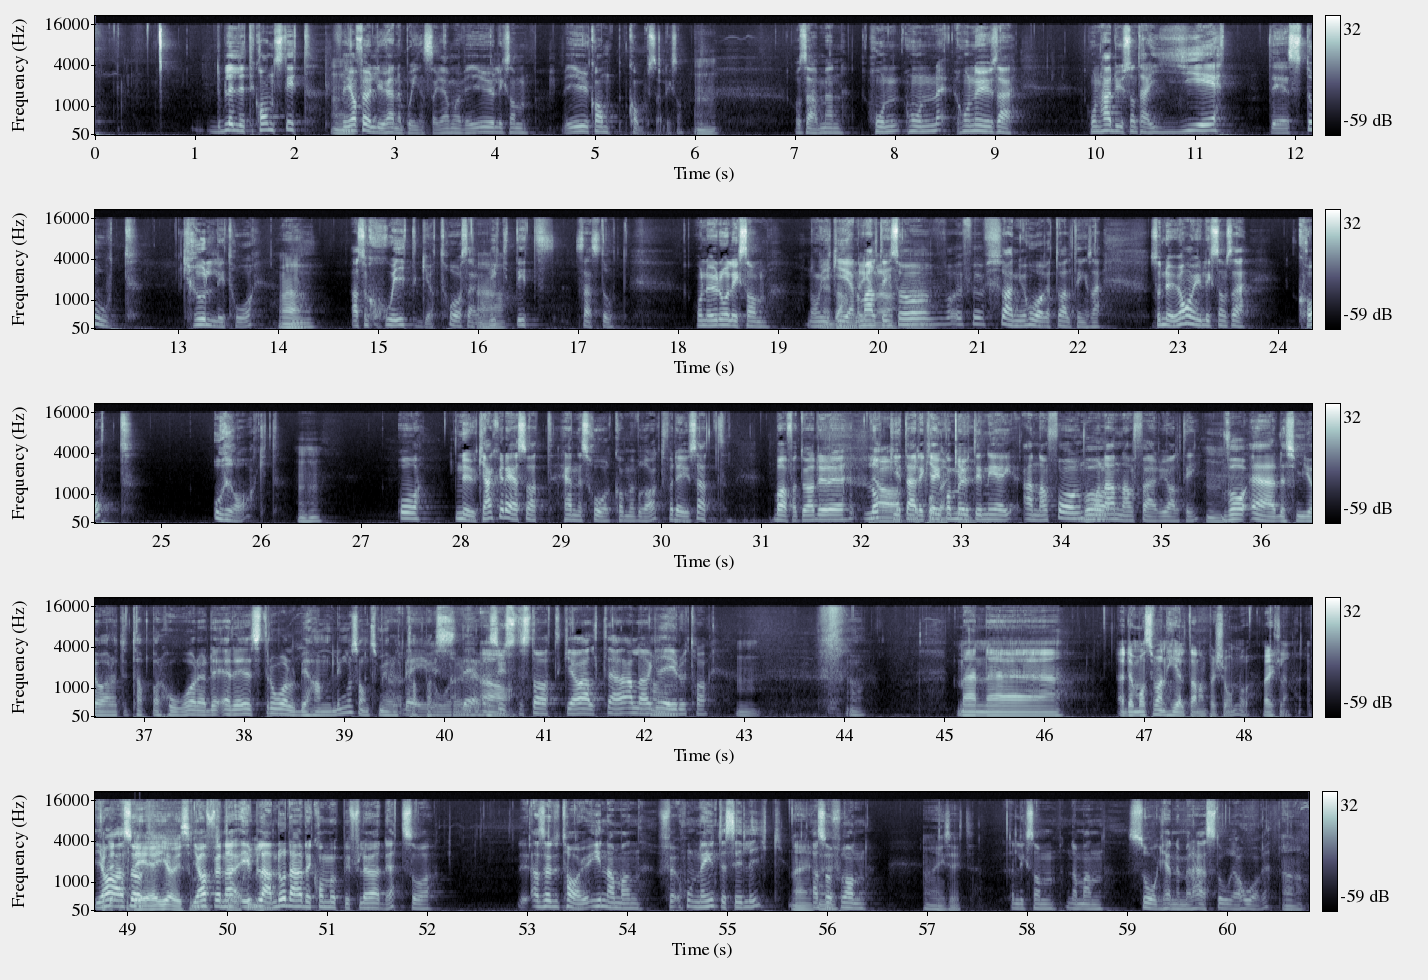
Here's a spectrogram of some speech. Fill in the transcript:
Det blir lite konstigt. Mm. För jag följer ju henne på Instagram och vi är ju liksom... Vi är ju komp- kompisar liksom. Mm. Och så här, men hon, hon, hon är ju så här. Hon hade ju sånt här jättestort krulligt hår. Ja. Mm. Alltså skitgött hår så här, Ja. Riktigt så här stort. Och nu då liksom... När hon gick igenom allting så försvann ju håret och allting så här. Så nu har hon ju liksom så här kort och rakt. Mhm. Och nu kanske det är så att hennes hår kommer rakt. För det är ju så att... Bara för att du hade det lockigt Ja, där, det det kan ju komma ut i en annan form Vad- och en annan färg och allting. Mm. Vad är det som gör att du tappar hår? Är det, är det strålbehandling och sånt som gör att du Det tappar hår? det är Ja. cystostatika och allt, alla Ja. grejer du tar. Mm. Ja. Men... Eh, ja, det måste vara en helt annan person då, verkligen. För Ja, det, alltså- det gör ju som Ja för när, ibland då när det kommer upp i flödet så... Alltså det tar ju innan man... För hon är ju inte sig lik. Nej, Alltså Nej. från... ja, exakt. liksom när man såg henne med det här stora håret. Ja,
